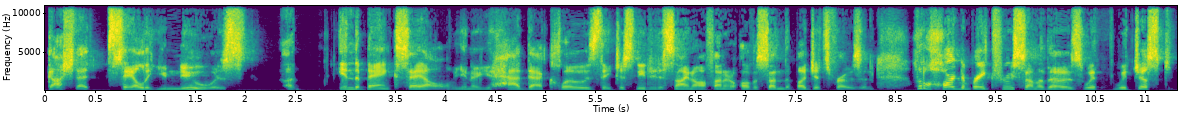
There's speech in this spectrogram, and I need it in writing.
gosh that sale that you knew was a in the bank sale. You know you had that closed. They just needed to sign off on it. All of a sudden the budget's frozen. A little hard to break through some of those with with just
